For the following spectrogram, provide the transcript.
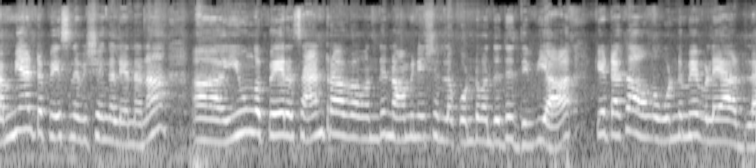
ரம்யாட்ட பேசின விஷயங்கள் என்னன்னா இவங்க பேரை சாண்ட்ராவை வந்து நாமினேஷன்ல கொண்டு வந்தது திவ்யா. கேட்டாக்கா அவங்க ஒண்ணுமே விளையாடல.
